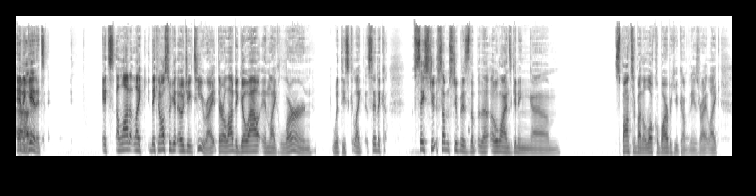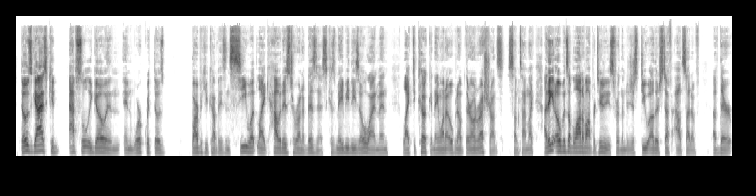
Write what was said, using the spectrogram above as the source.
And uh, again, it's it's a lot of like they can also get OJT right. They're allowed to go out and like learn with these like say the say stu- something stupid is the the O line's getting um sponsored by the local barbecue companies, right? Like those guys could absolutely go and and work with those barbecue companies and see what like how it is to run a business because maybe these O linemen like to cook and they want to open up their own restaurants sometime. Like I think it opens up a lot of opportunities for them to just do other stuff outside of of their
